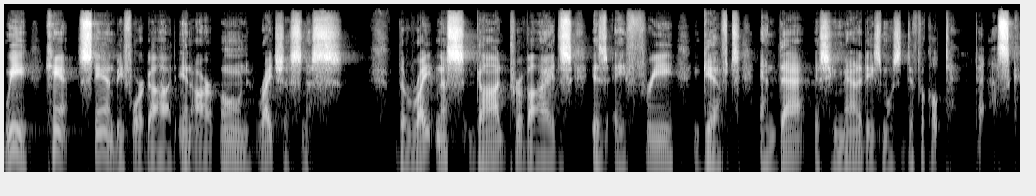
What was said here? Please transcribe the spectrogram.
we can't stand before God in our own righteousness. The rightness God provides is a free gift, and that is humanity's most difficult task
